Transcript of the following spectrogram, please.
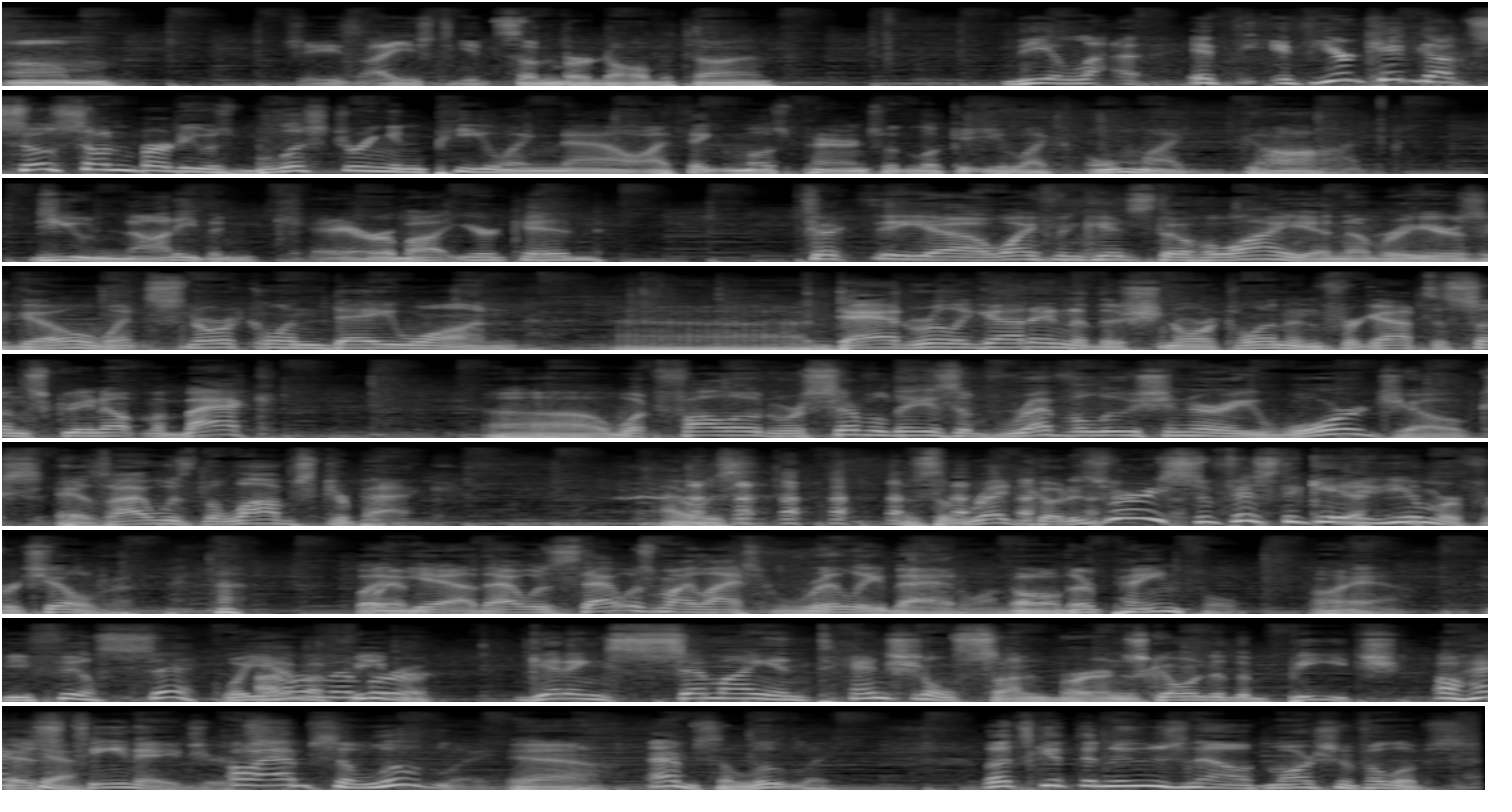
Um, jeez, I used to get sunburned all the time. The if if your kid got so sunburned he was blistering and peeling now, I think most parents would look at you like, "Oh my god, do you not even care about your kid?" Took the uh, wife and kids to Hawaii a number of years ago. Went snorkeling day one. Uh, Dad really got into the snorkeling and forgot to sunscreen up my back. Uh, what followed were several days of Revolutionary War jokes as I was the lobster pack. I was, I was the red coat. It's very sophisticated humor for children. But yeah, that was that was my last really bad one. Oh, they're painful. Oh yeah, You feel sick. Well, you I have a fever. Getting semi-intentional sunburns going to the beach Oh, heck as yeah. teenagers. Oh, absolutely. Yeah. Absolutely. Let's get the news now with Marshall Phillips.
